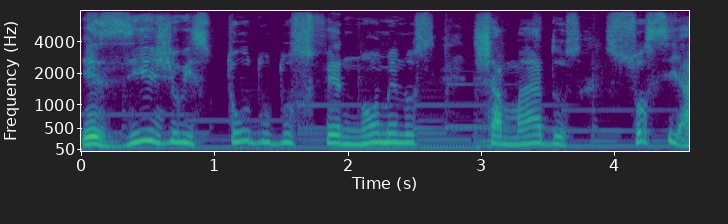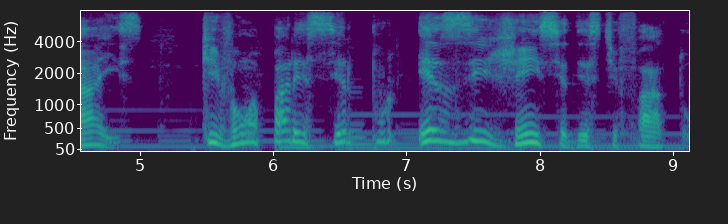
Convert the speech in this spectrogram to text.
exige o estudo dos fenômenos chamados sociais, que vão aparecer por exigência deste fato.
